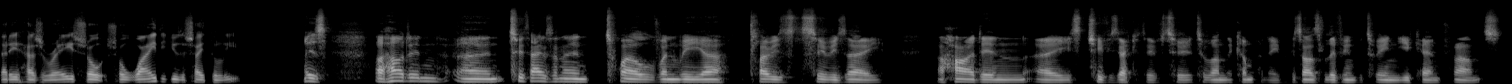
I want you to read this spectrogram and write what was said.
that it has raised. So so why did you decide to leave? Is I heard in 2012 when we closed Series A, I hired in a chief executive to, to run the company because I was living between UK and France,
